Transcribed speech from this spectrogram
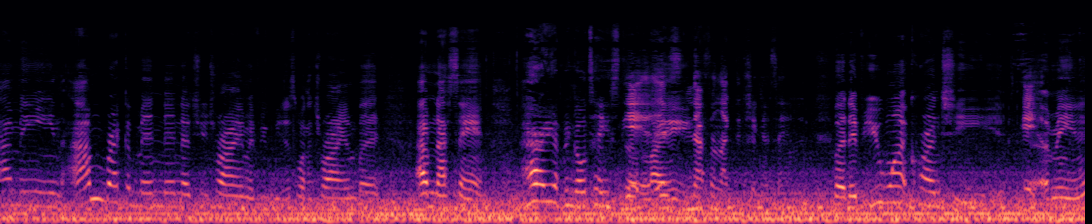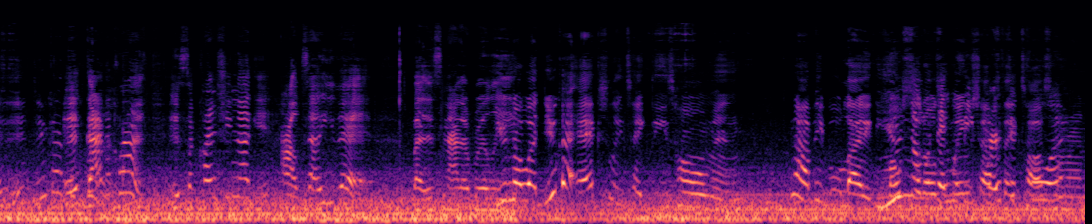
I mean, I'm recommending that you try them if you just want to try them, but I'm not saying hurry up and go taste them. Yeah, like, it's nothing like the chicken sandwich. But if you want crunchy, Yeah. I mean, it, it, it got It got a crunch. It's a crunchy nugget. I'll tell you that. But it's not a really. You know what? You could actually take these home and you know how people like You most know of those wing shops they toss for? them around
